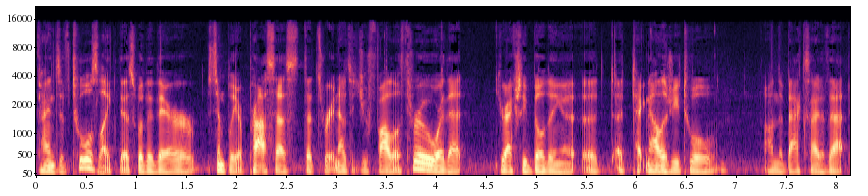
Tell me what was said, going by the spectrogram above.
kinds of tools like this whether they're simply a process that's written out that you follow through or that you're actually building a, a, a technology tool on the backside of that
